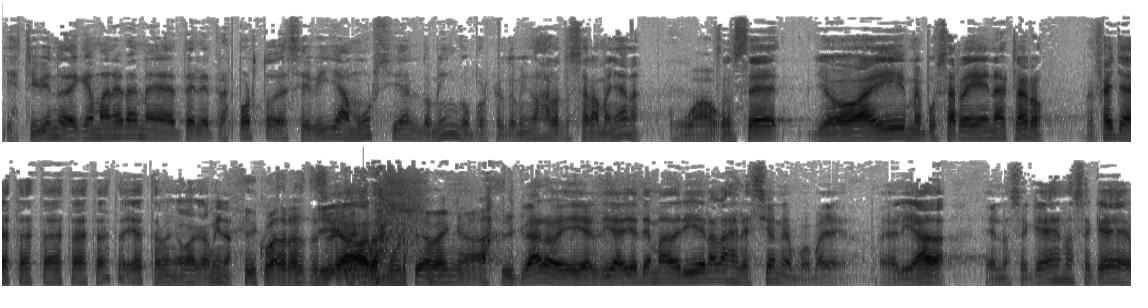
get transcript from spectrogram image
y estoy viendo de qué manera me teletransporto de Sevilla a Murcia el domingo, porque el domingo es a las 12 de la mañana. Entonces yo ahí me puse a rellenar, claro, fecha esta, esta, esta, esta, esta, ya está, venga, va, camina. Y cuadraste Y ahora- con Murcia, venga. Y claro, y el día 10 de Madrid eran las elecciones, pues vaya, vaya liada. El no sé qué es no sé qué.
